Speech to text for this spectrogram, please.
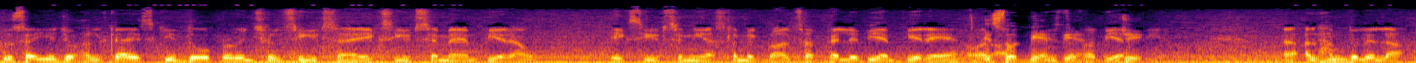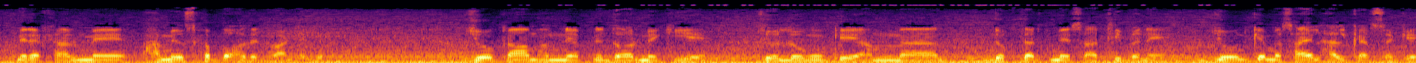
दूसरा ये जो हल्का है इसकी दो प्रोविंशियल सीट्स हैं। एक सीट से मैं एम पी रहा हूँ एक सीट से मियाँ असलम इकबाल साहब। पहले भी एम पी रहे हैं और इस वक्त भी एम पी हैं। अल्हम्दुलिल्लाह मेरे ख्याल में हमें उसका बहुत एडवांटेज है। जो काम हमने अपने दौर में किए जो लोगों के हम दुख दर्द में साथी बने, जो उनके मसाइल हल कर सके।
